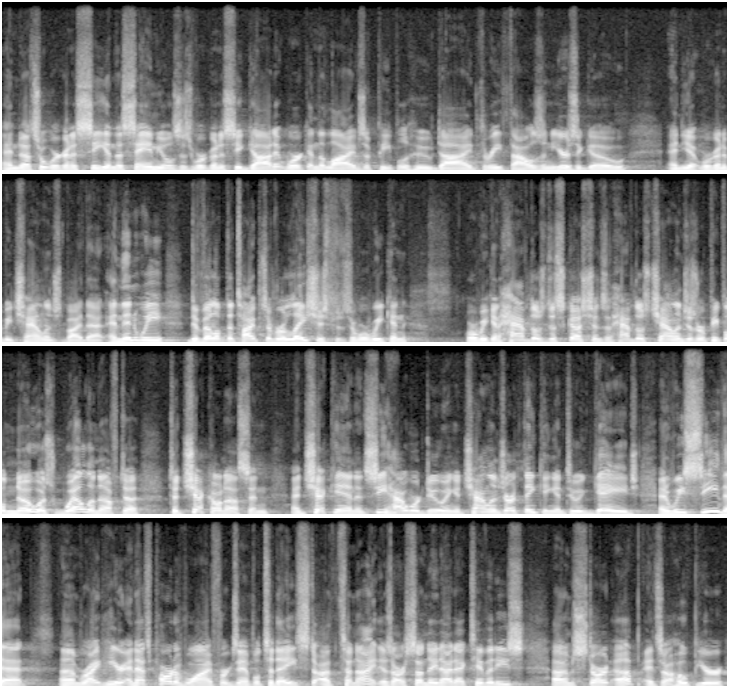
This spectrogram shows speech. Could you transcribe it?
And that's what we're going to see in the Samuels is we're going to see God at work in the lives of people who died 3,000 years ago and yet we're going to be challenged by that. And then we develop the types of relationships where we can where we can have those discussions and have those challenges where people know us well enough to, to check on us and, and check in and see how we're doing and challenge our thinking and to engage. And we see that um, right here. And that's part of why, for example, today, uh, tonight, as our Sunday night activities um, start up. And so I hope you're,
